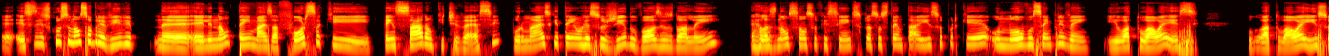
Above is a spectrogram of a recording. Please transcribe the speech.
É, esse discurso não sobrevive, né, ele não tem mais a força que pensaram que tivesse, por mais que tenham ressurgido vozes do além, elas não são suficientes para sustentar isso, porque o novo sempre vem, e o atual é esse. O atual é isso,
